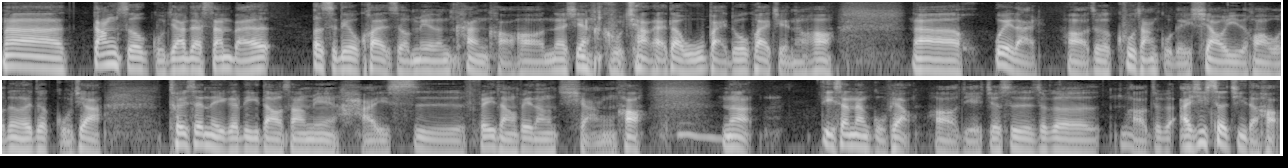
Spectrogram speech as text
那当时候股价在三百二。二十六块的时候没有人看好哈，那现在股价来到五百多块钱了哈，那未来哈这个库藏股的效益的话，我认为这股价推升的一个力道上面还是非常非常强哈。那第三张股票哈，也就是这个啊这个 IC 设计的哈，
